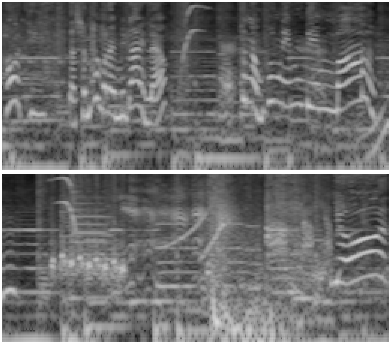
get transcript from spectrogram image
โทษที แต่ฉันทำอะไรไม่ได้แล้ว ขนมพวกนี้มันดีมากหยุด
